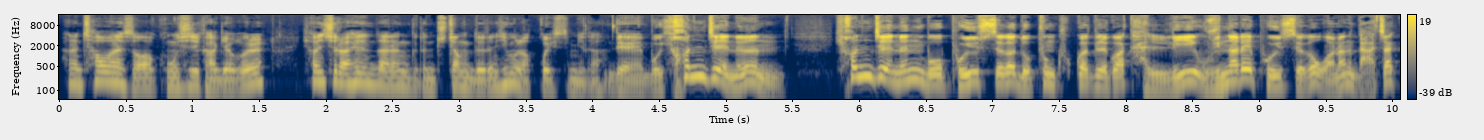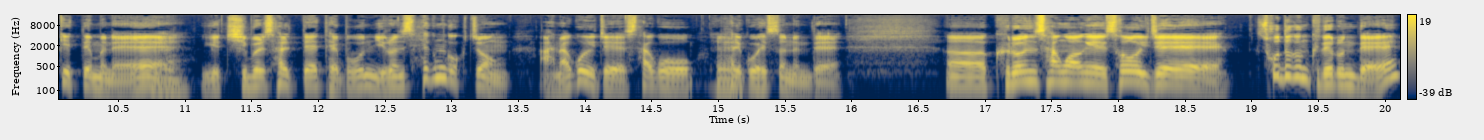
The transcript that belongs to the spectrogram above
하는 차원에서 공시 가격을 현실화해야 된다는 그런 주장들은 힘을 얻고 있습니다. 네, 뭐 현재는 현재는 뭐 보유세가 높은 국가들과 달리 우리나라의 보유세가 워낙 낮았기 때문에 네. 이게 집을 살 때 대부분 이런 세금 걱정 안 하고 이제 사고 네. 팔고 했었는데 어, 그런 상황에서 이제 소득은 그대로인데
